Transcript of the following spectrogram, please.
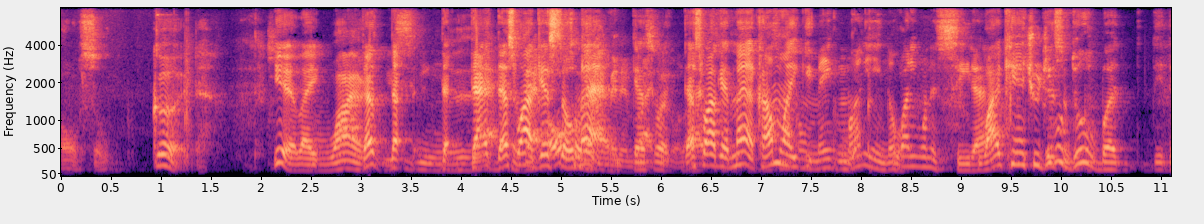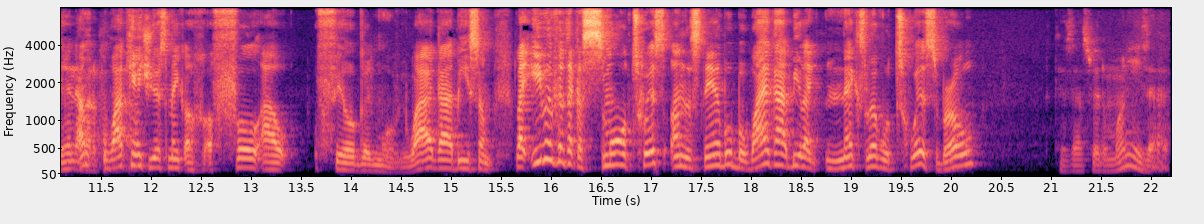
also good? Yeah, like Why? That- aren't that- that- that- that's why I get so mad. Guess what? that's lives. why I get mad. 'cause I'm like, Don't make money. Nobody want to see that. why can't you just People do, but they- they're not. Gonna why can't you just make a, a full out feel good movie? Why it gotta be some like even if it's like a small twist, understandable, but why it gotta be like next level twist, bro? Because that's where the money is at.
